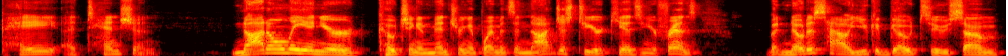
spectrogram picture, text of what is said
pay attention not only in your coaching and mentoring appointments and not just to your kids and your friends, but notice how you could go to some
